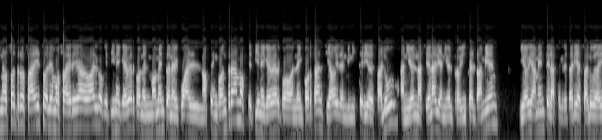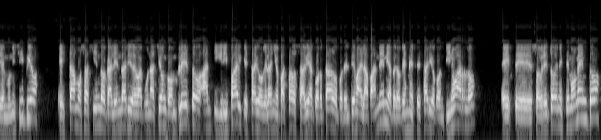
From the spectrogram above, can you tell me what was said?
nosotros a eso le hemos agregado algo que tiene que ver con el momento en el cual nos encontramos, que tiene que ver con la importancia hoy del Ministerio de Salud a nivel nacional y a nivel provincial también, y obviamente la Secretaría de Salud ahí del municipio. Estamos haciendo calendario de vacunación completo, antigripal, que es algo que el año pasado se había cortado por el tema de la pandemia, pero que es necesario continuarlo, este, sobre todo en este momento.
